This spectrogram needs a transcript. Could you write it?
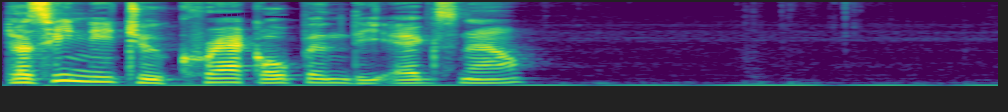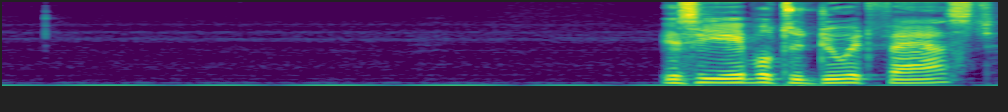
Does he need to crack open the eggs now? Is he able to do it fast?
